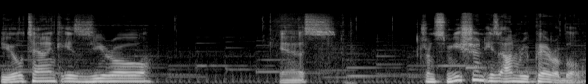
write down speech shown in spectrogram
Fuel tank is zero. Yes. Transmission is unrepairable.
